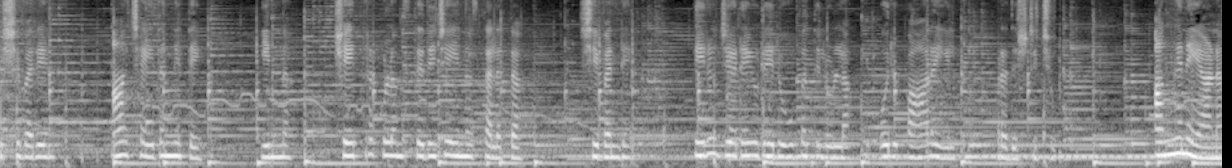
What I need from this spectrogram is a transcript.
ഋഷിവര്യൻ ആ ചൈതന്യത്തെ ഇന്ന് ക്ഷേത്രക്കുളം സ്ഥിതി ചെയ്യുന്ന സ്ഥലത്ത് ശിവന്റെ തിരുജടയുടെ രൂപത്തിലുള്ള ഒരു പാറയിൽ പ്രതിഷ്ഠിച്ചു. അങ്ങനെയാണ്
